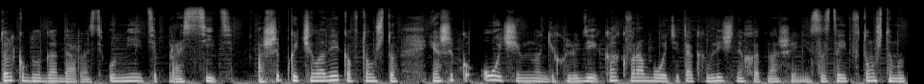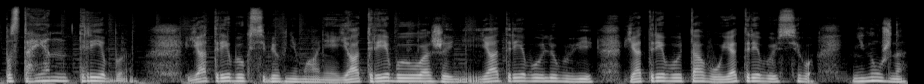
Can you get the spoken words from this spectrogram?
Только благодарность. Умейте просить. Ошибка человека в том, что и ошибка очень многих людей, как в работе, так и в личных отношениях, состоит в том, что мы постоянно требуем. Я требую к себе внимания, я требую уважения, я требую любви, я требую того, я требую всего. Не нужно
